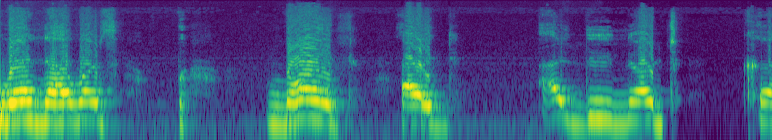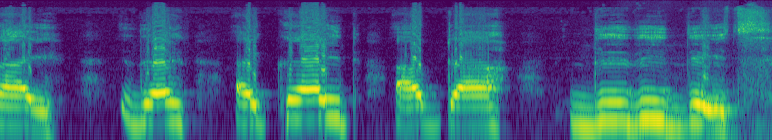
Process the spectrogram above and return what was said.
When I was born, I, I did not cry. Then I cried after three days.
